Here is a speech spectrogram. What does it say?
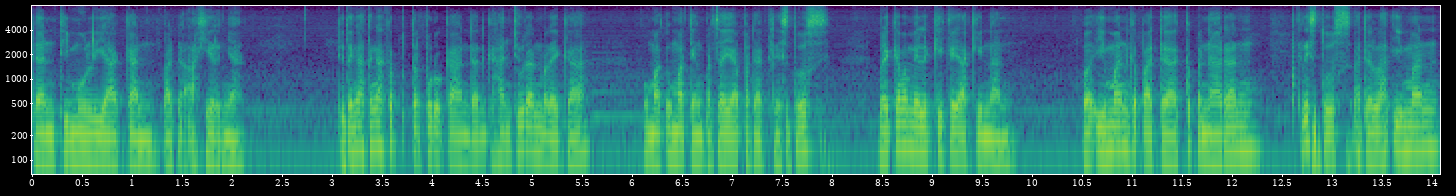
dan dimuliakan pada akhirnya. Di tengah-tengah keterpurukan dan kehancuran mereka, umat-umat yang percaya pada Kristus, mereka memiliki keyakinan bahwa iman kepada kebenaran Kristus adalah iman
